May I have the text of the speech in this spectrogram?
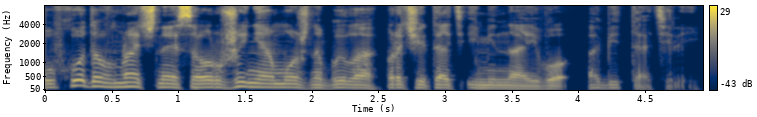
У входа в мрачное сооружение можно было прочитать имена его обитателей.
